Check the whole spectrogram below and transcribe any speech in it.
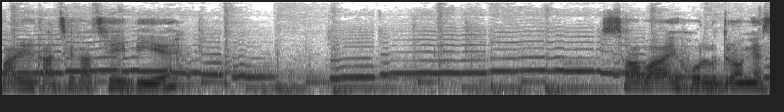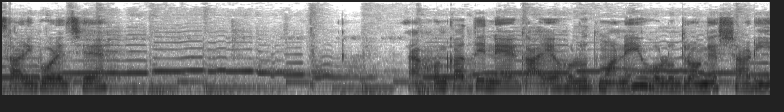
বাড়ির কাছে কাছেই বিয়ে। সবাই হলুদ রঙের শাড়ি পরেছে। এখনকার দিনে গায়ে হলুদ মানেই হলুদ রঙের শাড়ি।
